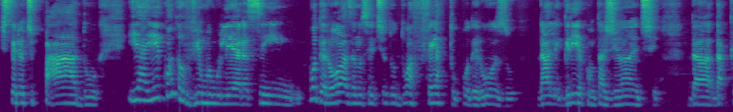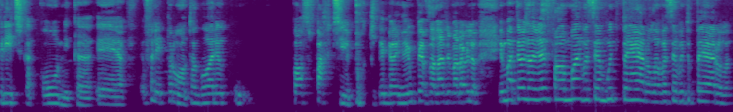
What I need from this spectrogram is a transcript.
estereotipado. E aí, quando eu vi uma mulher assim, poderosa no sentido do afeto poderoso, da alegria contagiante, da, da crítica cômica, é, eu falei: pronto, agora eu posso partir, porque ganhei um personagem maravilhoso. E o Matheus às vezes fala, mãe, você é muito pérola, você é muito pérola.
